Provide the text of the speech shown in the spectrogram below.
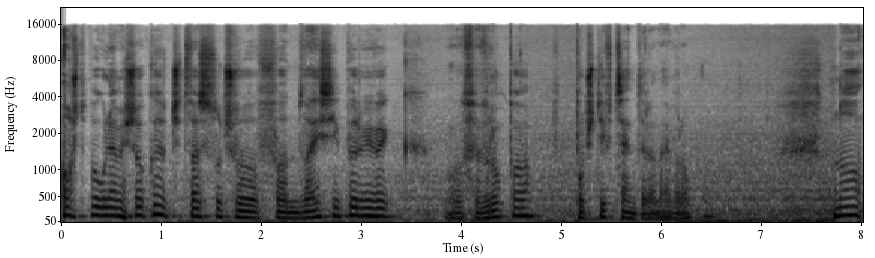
Още по-голям е шока, че това се случва в 21 век в Европа, почти в центъра на Европа. Но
